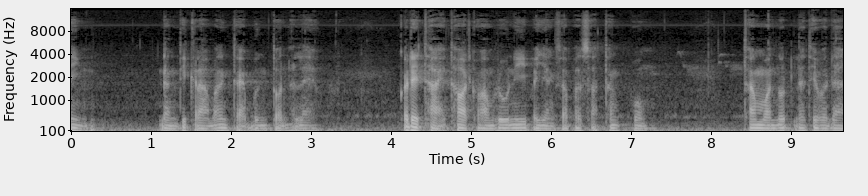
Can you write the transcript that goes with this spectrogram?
นิ่ง ดังที่กล่าวมาตั้งแต่เบื้องต้นนั้นแล้ว ก็ได้ถ่ายทอดความรู้นี้ไปยังสรรพสัตว์ทั้งปวง ทั้งมนุษย์และเทวดา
